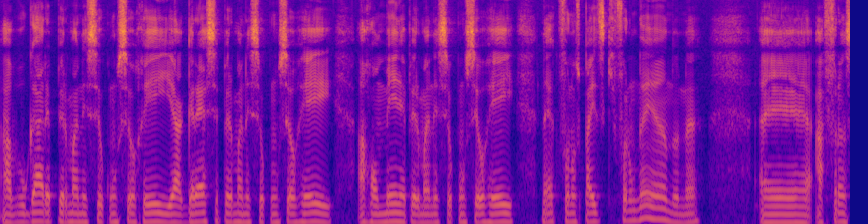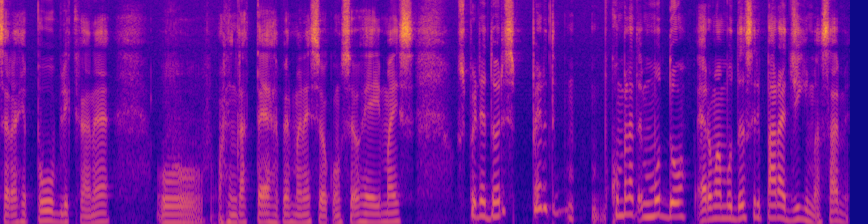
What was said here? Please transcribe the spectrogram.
A Bulgária permaneceu com seu rei, a Grécia permaneceu com seu rei, a Romênia permaneceu com seu rei, né, que foram os países que foram ganhando, né. É, a França era república, né. O, a Inglaterra permaneceu com seu rei, mas os perdedores perde, mudou, era uma mudança de paradigma, sabe?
